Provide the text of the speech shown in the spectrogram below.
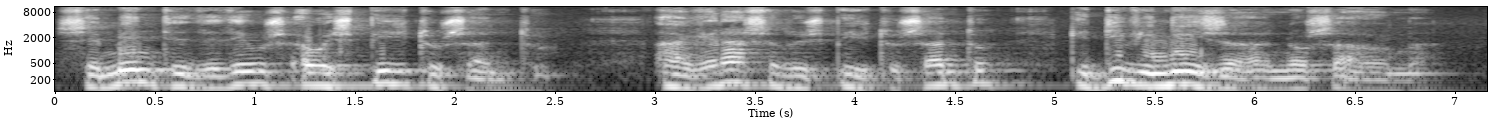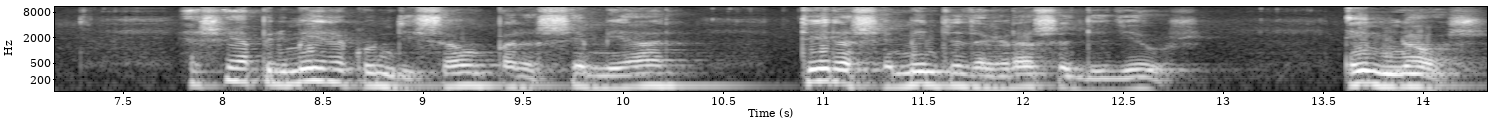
semente de Deus ao Espírito Santo. A graça do Espírito Santo que diviniza a nossa alma. Essa é a primeira condição para semear, ter a semente da graça de Deus em nós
